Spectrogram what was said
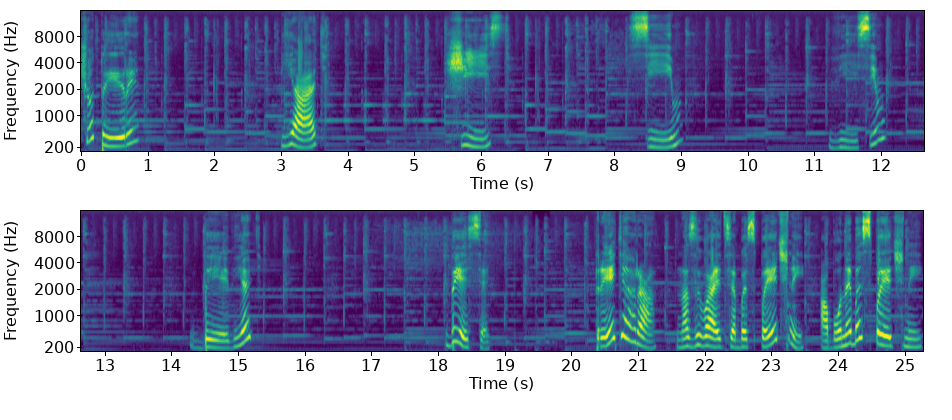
Чотири. П'ять шість, сім, вісім, дев'ять, десять. Третя гра називається безпечний або небезпечний.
